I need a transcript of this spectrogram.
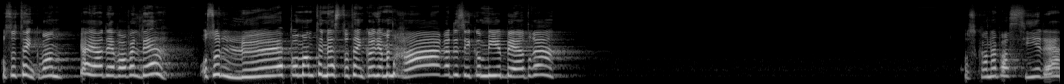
Og så tenker man ja, ja, det var vel det. Og så løper man til neste og tenker ja, men her er det sikkert mye bedre. Og så kan jeg bare si det.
